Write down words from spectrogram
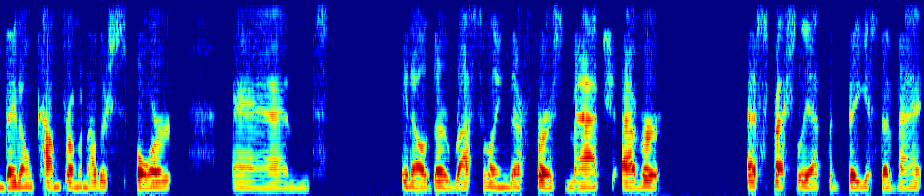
they don't come from another sport, and you know they're wrestling their first match ever, especially at the biggest event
